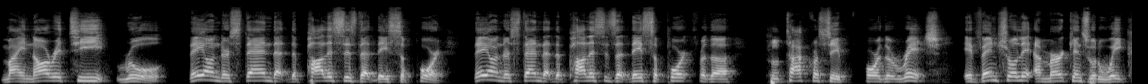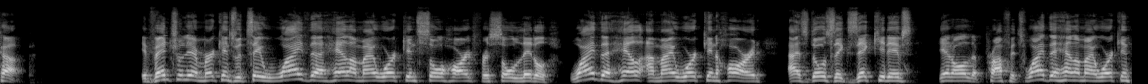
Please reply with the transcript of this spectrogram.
minority rule. They understand that the policies that they support, they understand that the policies that they support for the plutocracy, for the rich, eventually Americans would wake up. Eventually, Americans would say, Why the hell am I working so hard for so little? Why the hell am I working hard as those executives get all the profits? Why the hell am I working?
